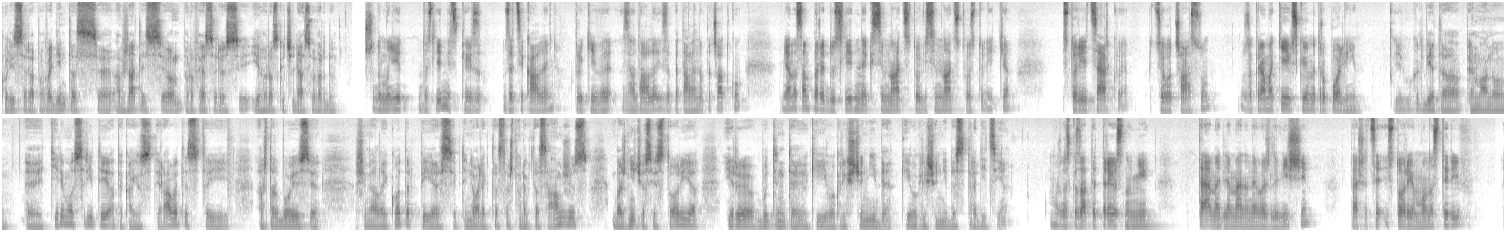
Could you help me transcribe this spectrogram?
kuris yra pavadintas apžnatlėsio profesorius Igoros Kačeliaso vardu. Щодо моїх дослідницьких зацікавлень, про які ви згадали і запитали на початку, я насамперед дослідник 17-18 століття історії церкви цього часу, зокрема Київської митрополії. Jeigu kalbėtų apie mano tyrimo sritį, apie ką jūs teiravotės, tai aš darbuojusi šiame laikotarpyje 17-18 amžius, bažnyčios istorija ir būtent Kyivo krikščionybė, Kyivo krikščionybės tradicija. Можна сказати, три основні теми для мене найважливіші. Перше це історія монастирів,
